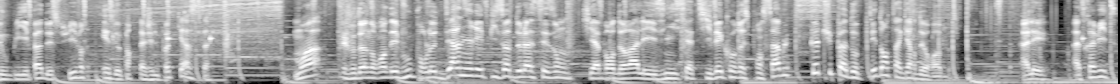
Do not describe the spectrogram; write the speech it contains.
n'oubliez pas de suivre et de partager le podcast. Moi, je vous donne rendez-vous pour le dernier épisode de la saison qui abordera les initiatives éco-responsables que tu peux adopter dans ta garde-robe. Allez, à très vite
